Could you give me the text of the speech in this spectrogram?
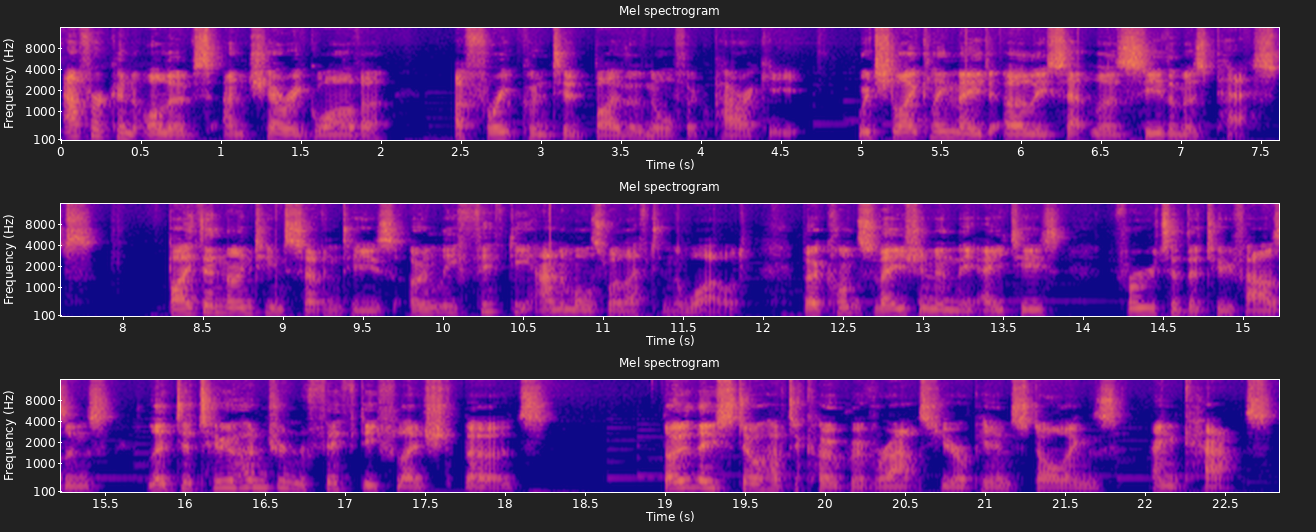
African olives and cherry guava are frequented by the Norfolk parakeet, which likely made early settlers see them as pests. By the 1970s, only 50 animals were left in the wild, but conservation in the 80s through to the 2000s led to 250 fledged birds. Though they still have to cope with rats, European starlings, and cats,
